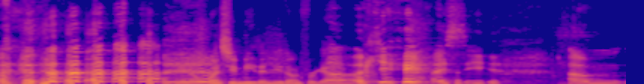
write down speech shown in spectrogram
you know, once you meet him, you don't forget him. Okay, I see. Um,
